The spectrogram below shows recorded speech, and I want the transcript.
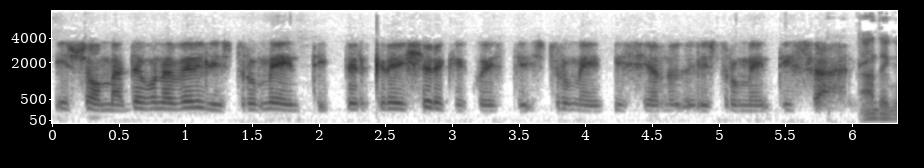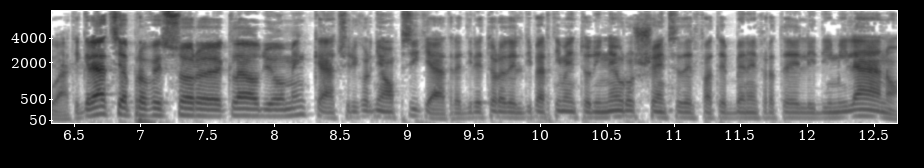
insomma devono avere gli strumenti per crescere che questi strumenti siano degli strumenti sani. Adeguati. Grazie al professor Claudio Mencacci, ricordiamo psichiatra e direttore del Dipartimento di Neuroscienze del Fate Bene Fratelli di Milano.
